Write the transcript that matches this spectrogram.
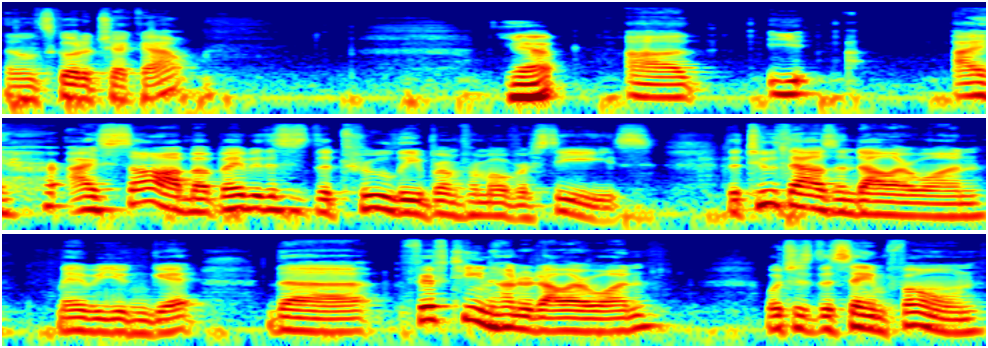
and let's go to checkout. Yep. Uh, you, I heard, I saw, but maybe this is the true Librem from overseas. The two thousand dollar one, maybe you can get the fifteen hundred dollar one, which is the same phone.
